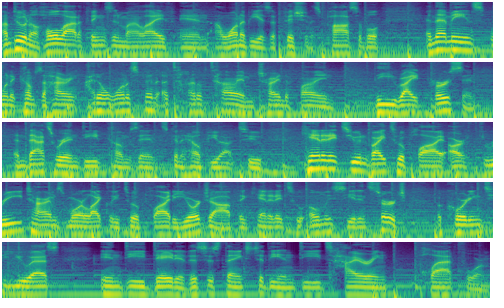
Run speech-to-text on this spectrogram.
I'm doing a whole lot of things in my life and I want to be as efficient as possible. And that means when it comes to hiring, I don't want to spend a ton of time trying to find the right person. And that's where Indeed comes in. It's going to help you out too. Candidates you invite to apply are three times more likely to apply to your job than candidates who only see it in search, according to US Indeed data. This is thanks to the Indeed's hiring platform.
